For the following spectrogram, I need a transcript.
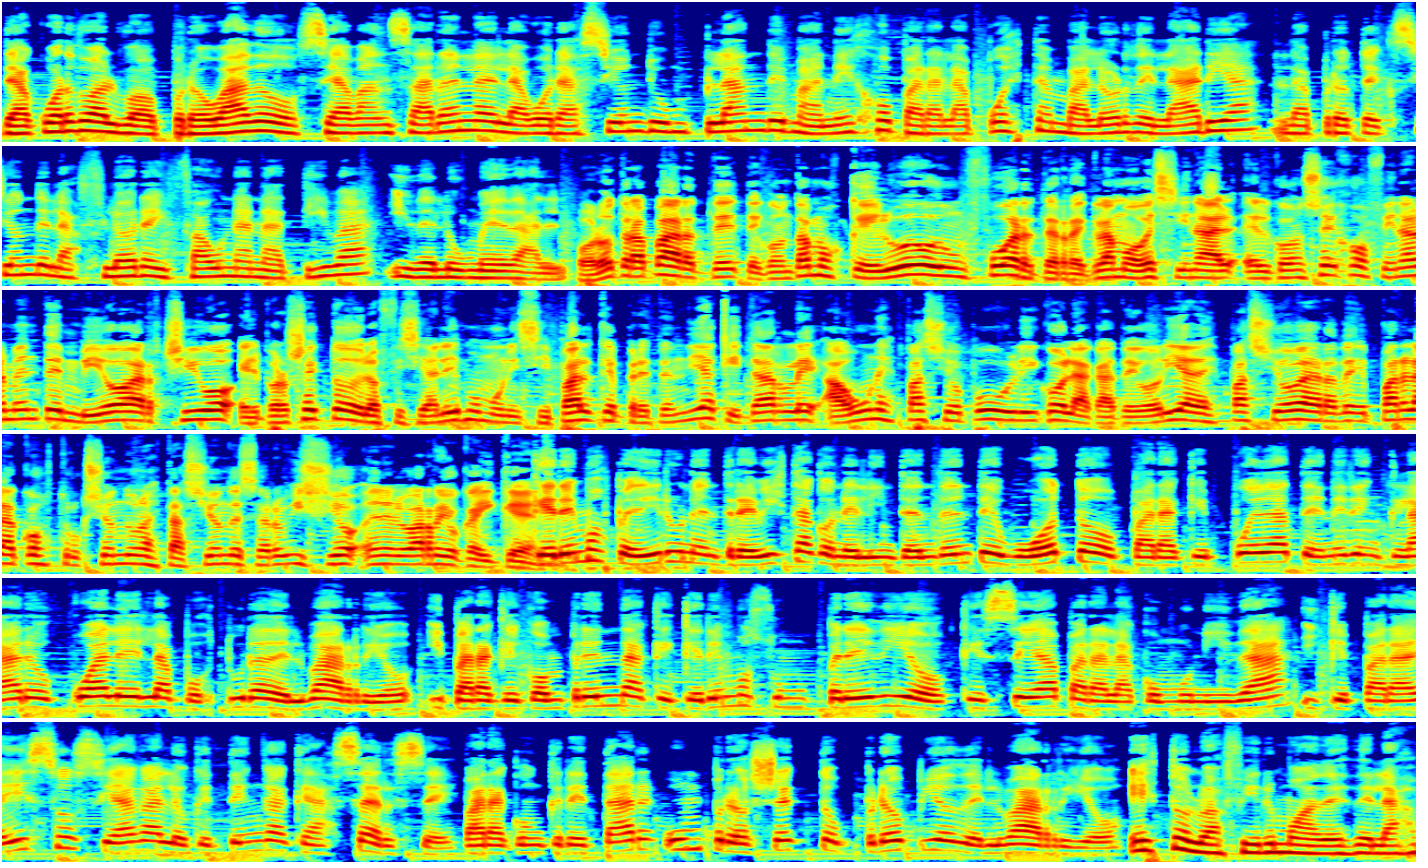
De acuerdo al aprobado, se avanzará en la elaboración de un plan de manejo para la puesta en valor del área, la protección de la flora y fauna nativa y del humedal. Por otra parte, te contamos que luego de un fuerte reclamo vecinal, el Consejo finalmente envió a archivo el proyecto del oficialismo municipal que pretendía quitarle a un espacio público la categoría de espacio verde para la construcción de una estación de servicio en el barrio Caiquén. Queremos pedir una entrevista con el intendente Buoto para que pueda tener en claro cuál es la postura del barrio y para que comprenda que queremos un predio que sea para la comunidad y que para eso se haga lo que tenga que hacerse, para concretar un proyecto propio del barrio. Esto lo afirmó desde las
